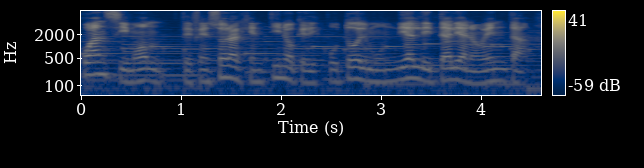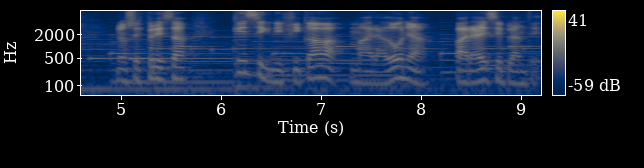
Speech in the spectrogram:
Juan Simón, defensor argentino que disputó el Mundial de Italia 90, nos expresa qué significaba Maradona para ese plantel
